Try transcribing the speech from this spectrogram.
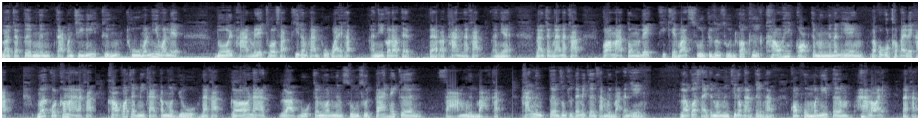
เราจะเติมเงินจากบัญชีนี้ถึง True Money Wallet โดยผ่านหมายเลขโทรศัพท์ที่ทำการผูกไว้ครับ อันนี้ก็แล้วแต่แต่ละท่านนะครับ อันเนี้ยหลังจากนั้นนะครับ ก็มาตรงเลขที่เขียนว่า 0.00 ก็คือเขาให้กรอกจำนวนเงินนั่นเอง เราก็กดเข้าไปเลยครับ เมื่อกดเข้ามานะครับเขาก็จะมีการกำหนดอยู่นะครับกรุณาระบุจำนวนเงินสูงสุดได้ไม่เกิน 30,000 บาทครับครั้งหนึ่งเติมสูงสุดได้ไม่เกิน 30,000 บาทนั่นเอง เราก็ใส่จำนวนเงินที่ต้องการเติมครับ ของผมวันนี้เติม 500 นะครับ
